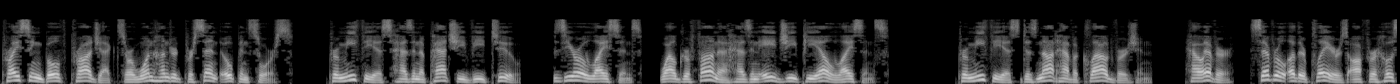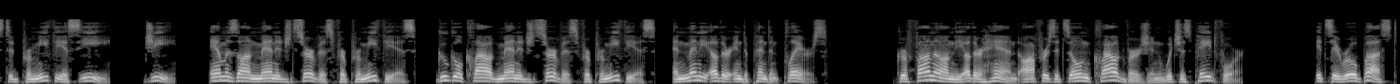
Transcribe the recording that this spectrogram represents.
Pricing Both projects are 100% open source. Prometheus has an Apache v2 0 license, while Grafana has an AGPL license. Prometheus does not have a cloud version. However, several other players offer hosted Prometheus E. G. Amazon Managed Service for Prometheus, Google Cloud Managed Service for Prometheus, and many other independent players. Grafana, on the other hand, offers its own cloud version which is paid for. It's a robust,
